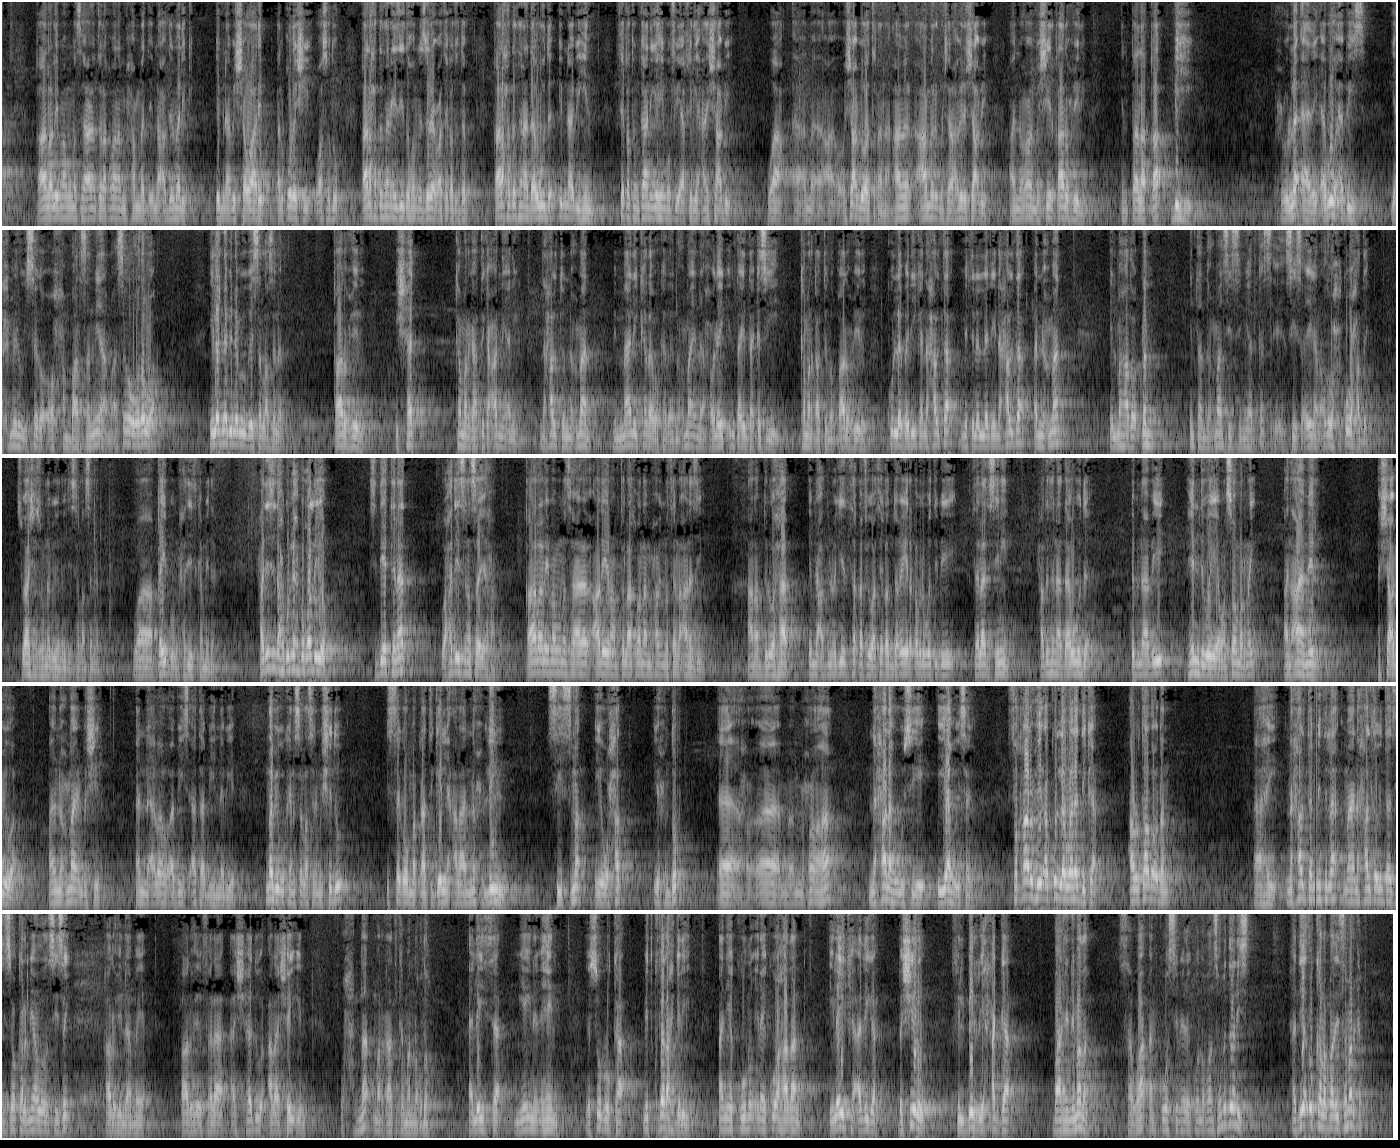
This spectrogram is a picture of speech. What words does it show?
qaala alimaam nasai aqbana maxamed ibn cabdilmalik ibn abi shawaarib alqurashi waa saduuq qala xadaثana yaziid bn zurيc wa iqatu tabt qala xadaثana daawuud ibn abi hind iqatu kana yahimu fi akhirihi can shacbi shacbi waa taqaana caamir ibn sharaxbiil shacbi can nucmaan bashiir qala wuxuu yidhi inطalaqa bihi wuxuu la aaday abuhu abiis yaxmilu isaga oo xambaarsan ama isagoo wadawa ila nebi nabigugey sal slm qaala wuxuu yidhi ishhad ka markhaati ka cani aniga. Naxaltu nucmaan min maali kada wa kada nucmaan ina xooley intaa intaa ka siiyey ka markhaatino qala wuxuu yidhi kula baniika naxalta mila aladii naxalta annucmaan. Ilmahaadoo dhan intaad nucmaan siisay miyaad ka siisay ayagan od ku waxaday. Su'aashaasuu nabigan weydiy sal slm waa qeyb un xadiid ka mid ah. Xadiis saddex kun lix boqol iyo siddeetanaad waa xadiisna saxiixa. Qaala nas caleyh raxmat llah akhbarna maxamed muthan canasi can cabdilwahaab ibn cabdilmajiid athaqafi waa iqatu tagayara qabla wati bialaai siniin xadaثna daawuud ibn abi hindi weeya waan soo marnay can caamir ashacbi waa can nucmaan ibn bashiir ana abaahu abiis ataa bihi nabiya nabigu keenay sal slm yushidu isagoo markhaati gelin calaa nuxlin siisma iyo waxad iyo xundur muxuu ahaa naxalahu uu siiyey iyaahu isaga faqala wuxuu yidhi akula waladika caruurtaada oo dhan hy naxalta mila maa naxalta intaa siisoo kale miyaa siisay qala wuxu la maya qala wuxuu falaa ashhadu calaa shayin waxna markhaati kama noqdo alaysa miyaynan ahayn yasuruka mid farax geliye an yakuunuu inay ku ahaadaan ilayka adiga bashiirow fi lbiri xagga baarinimada sawaan kuwa sim inay ku noqdaan sooma doonaysa haddii aad u kala badaysa marka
